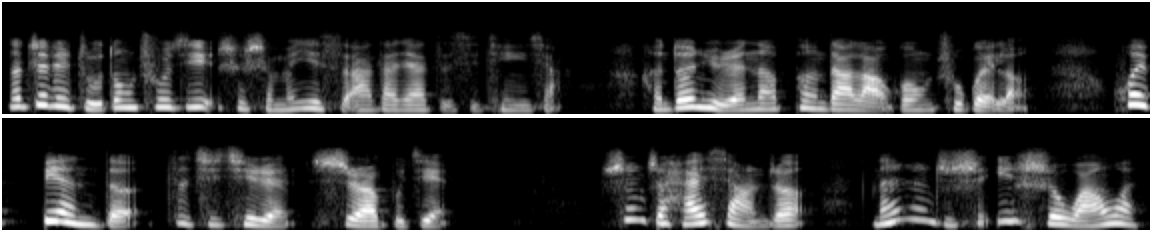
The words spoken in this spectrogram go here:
那这里主动出击是什么意思啊？大家仔细听一下。很多女人呢，碰到老公出轨了，会变得自欺欺人、视而不见，甚至还想着男人只是一时玩玩，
